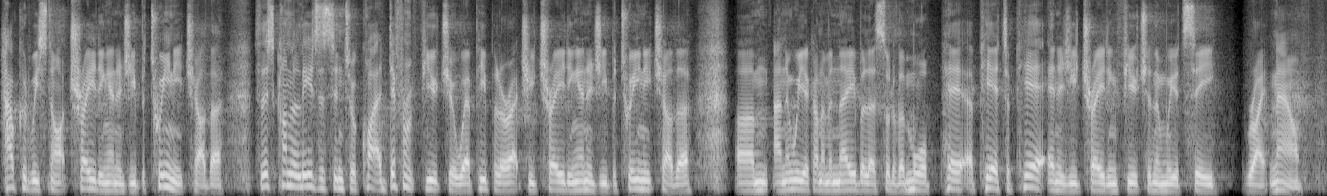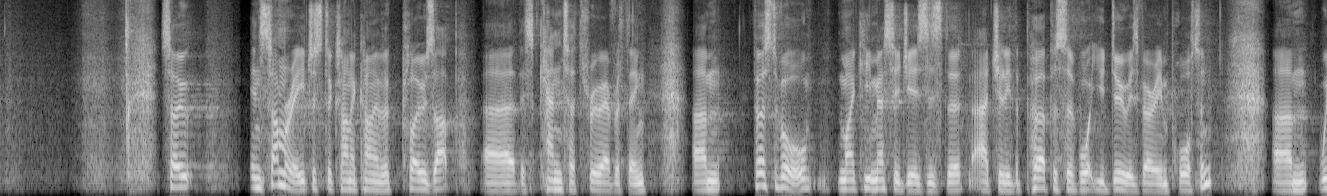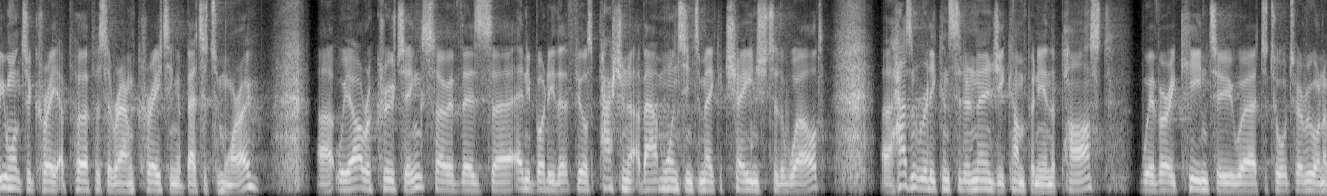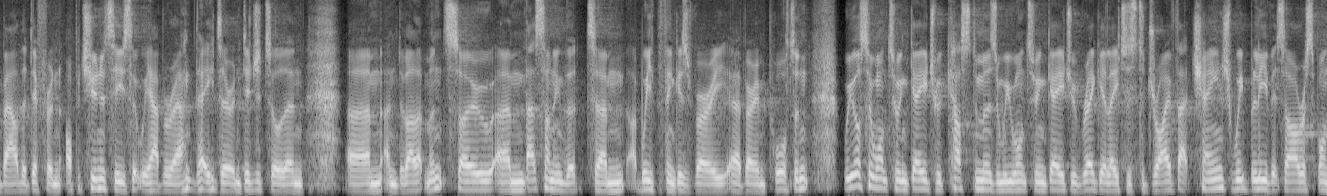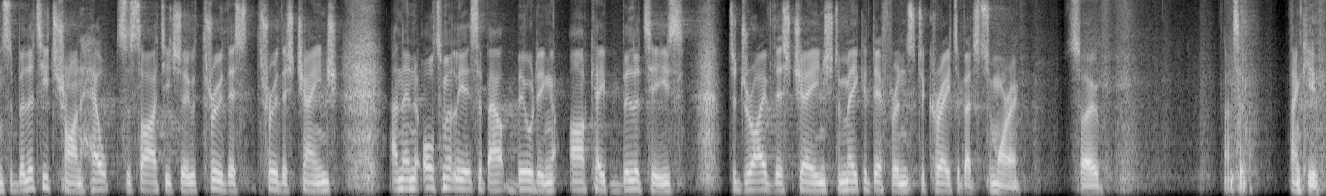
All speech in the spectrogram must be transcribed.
How could we start trading energy between each other? So this kind of leads us into a quite a different future where people are actually trading energy between each other, um, and we kind of enable a sort of a more peer, peer-to-peer energy trading future than we would see right now. So, in summary, just to kind of kind of close up uh, this canter through everything. Um, First of all, my key message is, is that actually the purpose of what you do is very important. Um, we want to create a purpose around creating a better tomorrow. Uh, we are recruiting, so if there's uh, anybody that feels passionate about wanting to make a change to the world, uh, hasn't really considered an energy company in the past, we're very keen to, uh, to talk to everyone about the different opportunities that we have around data and digital and, um, and development. So um, that's something that um, we think is very, uh, very important. We also want to engage with customers and we want to engage with regulators to drive that change. We believe it's our responsibility to try and help society to, through, this, through this change. And then ultimately, it's about building our capabilities to drive this change, to make a difference, to create a better tomorrow. So that's it. Thank you.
